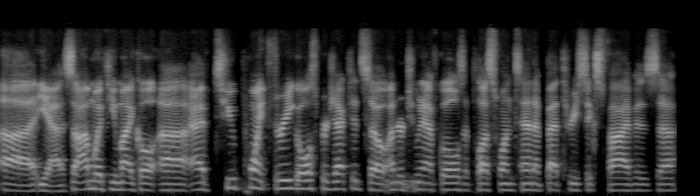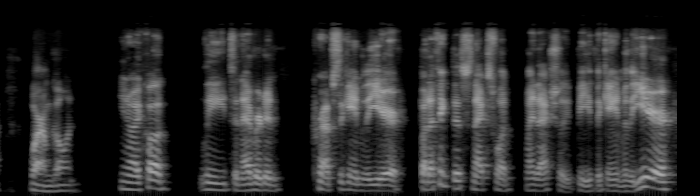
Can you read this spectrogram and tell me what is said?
uh, yeah. So I'm with you, Michael. Uh, I have 2.3 goals projected, so under two and a half goals at plus 110 at bet 365 is uh, where I'm going. You know, I called Leeds and Everton perhaps the game of the year, but I think this next one might actually be the game of the year.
